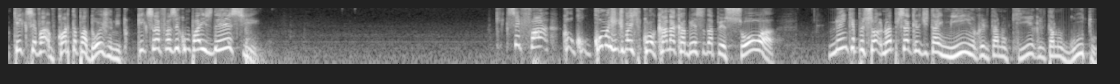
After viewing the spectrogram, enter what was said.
O que que você vai. Corta pra dois, Junito. O que que você vai fazer com um país desse? O que que você faz? Como a gente vai colocar na cabeça da pessoa? Nem que a pessoa. Não é preciso acreditar em mim, acreditar no Kim, acreditar no Guto.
